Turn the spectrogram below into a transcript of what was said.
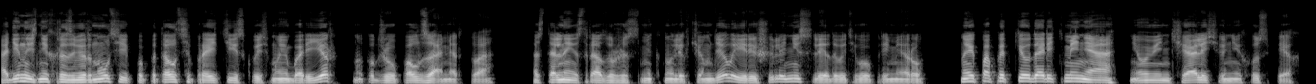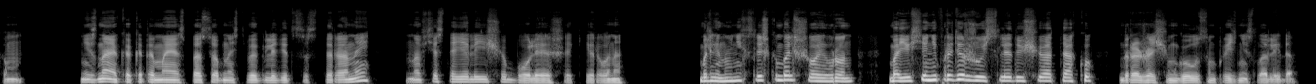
Один из них развернулся и попытался пройти сквозь мой барьер, но тут же упал замертво. Остальные сразу же смекнули, в чем дело, и решили не следовать его примеру. Но и попытки ударить меня не увенчались у них успехом. Не знаю, как эта моя способность выглядит со стороны, но все стояли еще более шокированно. «Блин, у них слишком большой урон. Боюсь, я не продержусь следующую атаку», — дрожащим голосом произнесла Лида.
